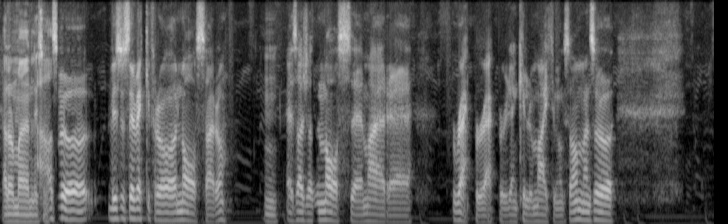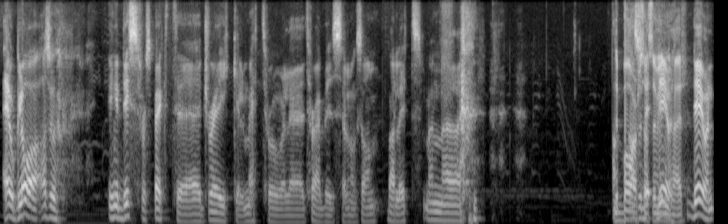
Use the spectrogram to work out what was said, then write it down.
I don't mind, liksom. altså, hvis du ser vekk fra Nas her, da. Mm. Jeg sa ikke at Nas er mer eh, rapper-rapper enn Killer Mike, eller noe sånt, men så Jeg er jo glad Altså, ingen disrespect til Drake eller Metro eller Travis eller noe sånt, bare litt, men Det er Barca altså, som er vinner her. det er jo en,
